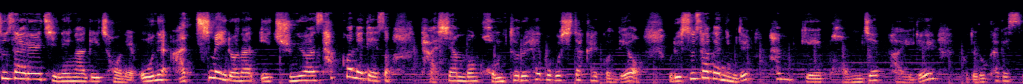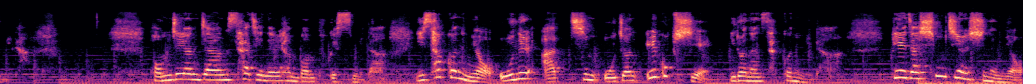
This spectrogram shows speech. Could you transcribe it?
수사를 진행하기 전에 오늘 아침에 일어난 이 중요한 사건에 대해서 다시 한번 검토를 해보고 시작할 건데요. 우리 수사관님들 함께 범죄 파일을 보도록 하겠습니다. 범죄 현장 사진을 한번 보겠습니다. 이 사건은요, 오늘 아침 오전 7시에 일어난 사건입니다. 피해자 심지연 씨는요,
